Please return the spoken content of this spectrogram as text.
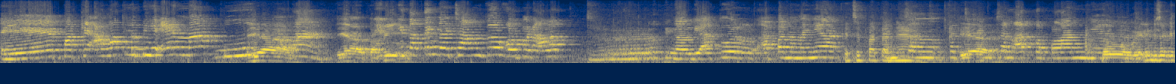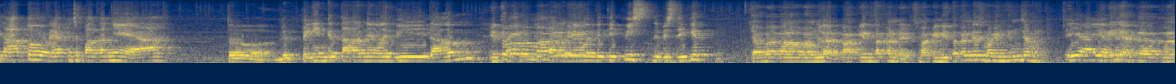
eh pakai alat lebih enak bu Iya, Nah, iya, tapi- Jadi kita teh nggak cangkel kalau pakai alat Tinggal diatur apa namanya Kecepatannya. Kencang, Iya. kencang atau pelannya Tuh, ini bisa kita atur ya kecepatannya ya. Tuh, pengen getaran yang lebih dalam, Itu kalau getaran yang lebih tipis, lebih sedikit. Coba kalau Bang Bilar, makin tekan deh. Semakin ditekan dia semakin kencang. Iya, iya. Ininya ke ke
